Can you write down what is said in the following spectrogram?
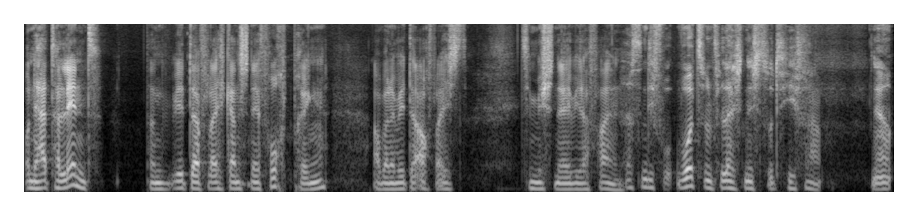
und er hat Talent, dann wird er vielleicht ganz schnell Frucht bringen, aber dann wird er auch vielleicht ziemlich schnell wieder fallen. Das sind die Wurzeln vielleicht nicht so tief. Ja. Ja.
